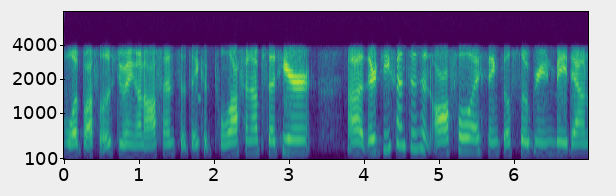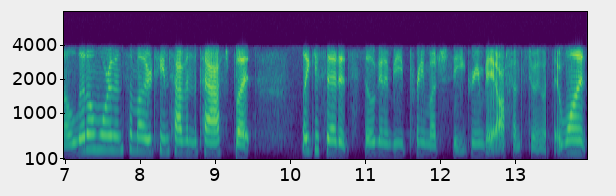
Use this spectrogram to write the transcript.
what Buffalo's doing on offense that they could pull off an upset here. Uh, their defense isn't awful. I think they'll slow Green Bay down a little more than some other teams have in the past, but like you said, it's still going to be pretty much the Green Bay offense doing what they want.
